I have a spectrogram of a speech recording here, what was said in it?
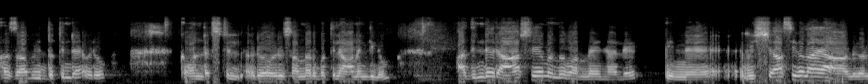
അസാബ് യുദ്ധത്തിന്റെ ഒരു കോണ്ടെക്സ്റ്റിൽ ഒരു ഒരു സന്ദർഭത്തിലാണെങ്കിലും അതിന്റെ ഒരു ആശയം എന്ന് പറഞ്ഞു കഴിഞ്ഞാൽ പിന്നെ വിശ്വാസികളായ ആളുകൾ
